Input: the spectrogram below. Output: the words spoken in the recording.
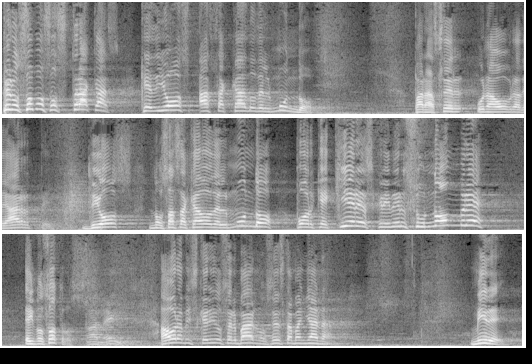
Pero somos ostracas que Dios ha sacado del mundo para hacer una obra de arte. Dios nos ha sacado del mundo porque quiere escribir su nombre en nosotros. Amén. Ahora, mis queridos hermanos, esta mañana, mire,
